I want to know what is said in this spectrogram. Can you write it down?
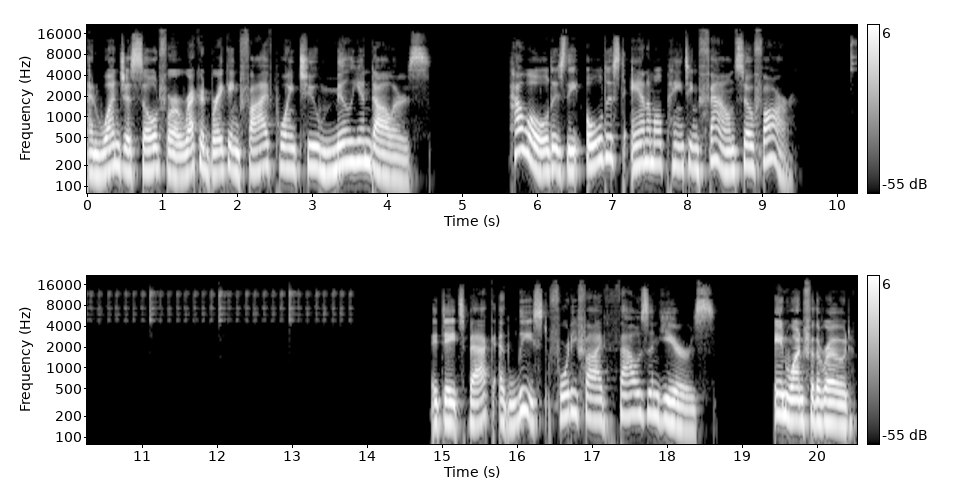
and one just sold for a record breaking $5.2 million. How old is the oldest animal painting found so far? It dates back at least 45,000 years. In One for the Road,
